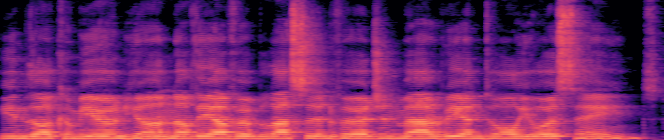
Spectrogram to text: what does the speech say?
in the communion of the ever blessed Virgin Mary and all your saints,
